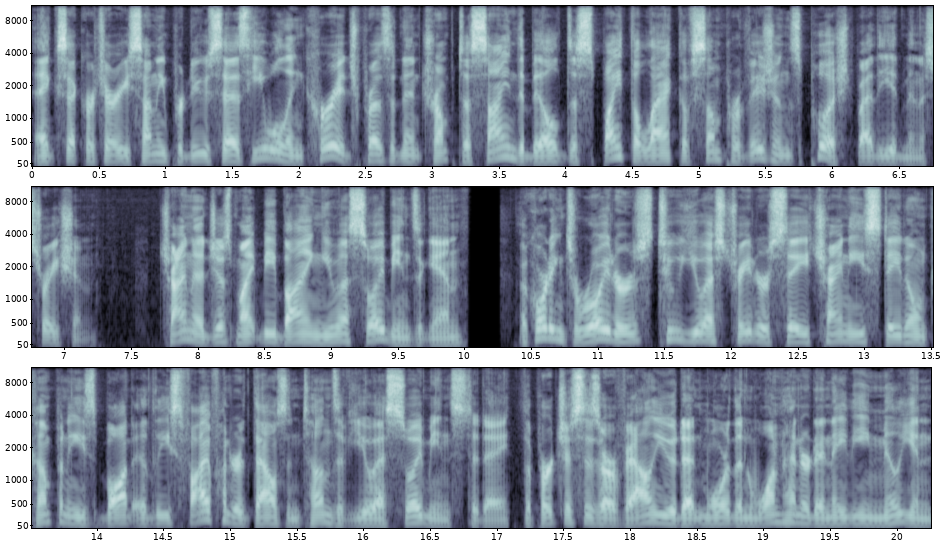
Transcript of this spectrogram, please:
Ag Secretary Sonny Perdue says he will encourage President Trump to sign the bill despite the lack of some provisions pushed by the administration. China just might be buying U.S. soybeans again. According to Reuters, two U.S. traders say Chinese state owned companies bought at least 500,000 tons of U.S. soybeans today. The purchases are valued at more than $180 million.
